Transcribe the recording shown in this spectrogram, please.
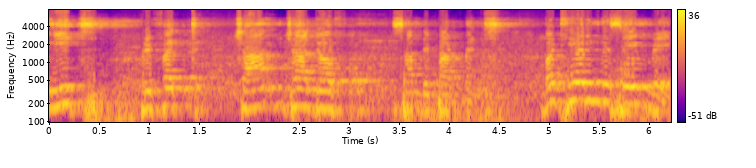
each prefect char charge of some departments. But here in the same way,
